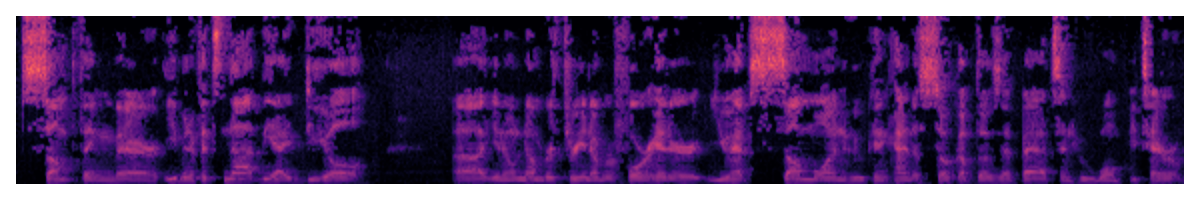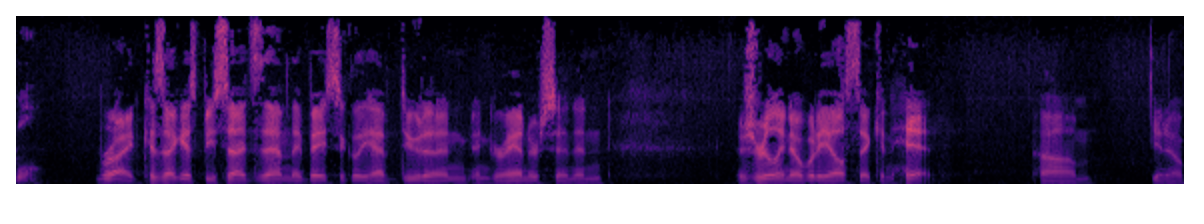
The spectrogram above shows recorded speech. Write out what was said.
something there, even if it's not the ideal uh, you know, number three, number four hitter, you have someone who can kind of soak up those at bats and who won't be terrible. Right, because I guess besides them, they basically have Duda and, and Granderson, and there's really nobody else that can hit. Um, you know,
